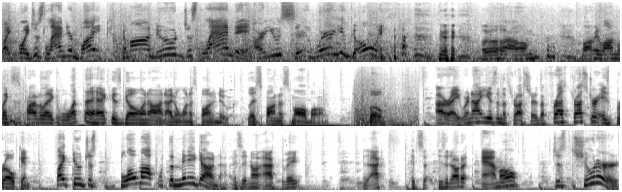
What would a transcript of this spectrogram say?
Bike boy, just land your bike. Come on, dude. Just land it. Are you serious? Where are you going? um, Mommy Longlegs is probably like, what the heck is going on? I don't want to spawn a nuke. Let's spawn a small bomb. Boom. All right, we're not using the thruster. The thruster is broken. Bike dude, just blow him up with the minigun. Is it not activate? It act it's is it out of ammo? Just shoot her.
